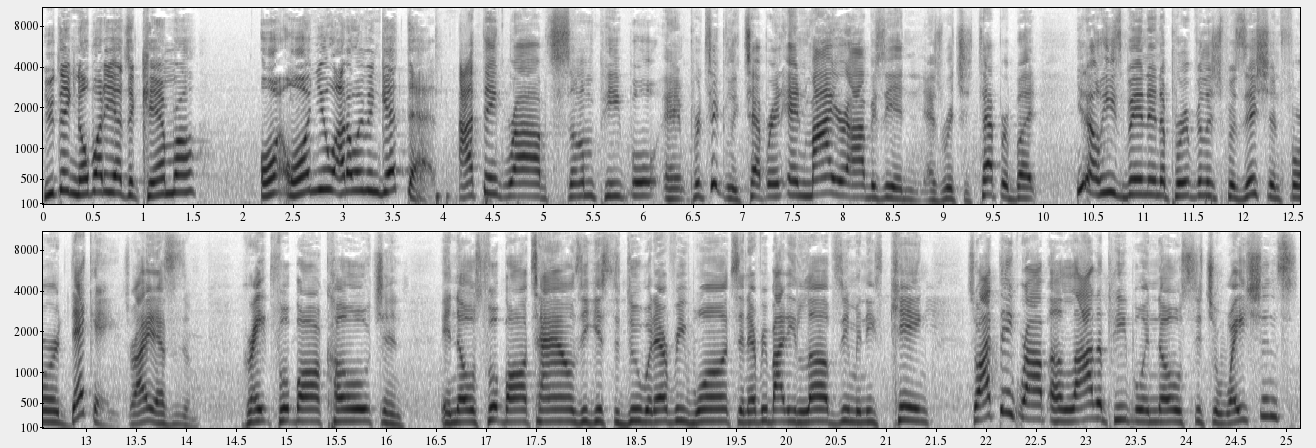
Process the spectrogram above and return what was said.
You think nobody has a camera on, on you? I don't even get that. I think Rob, some people, and particularly Tepper, and, and Meyer obviously isn't as rich as Tepper, but you know he's been in a privileged position for decades, right? As a great football coach, and in those football towns, he gets to do whatever he wants, and everybody loves him, and he's king. So I think Rob, a lot of people in those situations,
